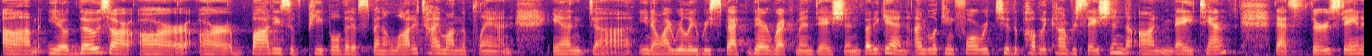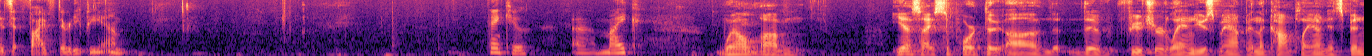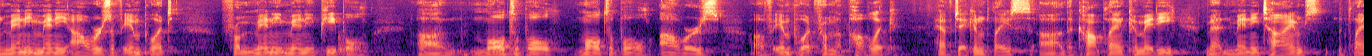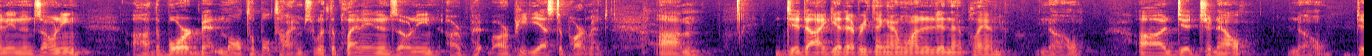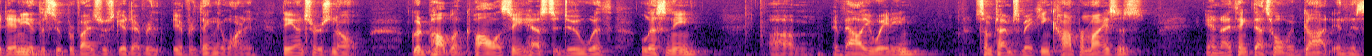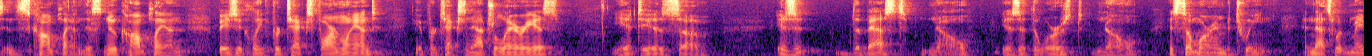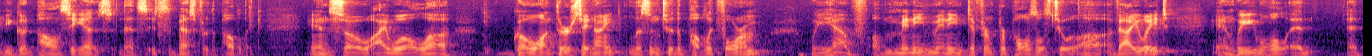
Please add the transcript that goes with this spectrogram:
Um, you know, those are, are, are bodies of people that have spent a lot of time on the plan, and, uh, you know, I really respect their recommendation. But again, I'm looking forward to the public conversation on May 10th. That's Thursday, and it's at 5:30 PM. Thank you. Uh, Mike? Well, um, yes, I support the, uh, the the future land use map and the comp plan. It's been many, many hours of input from many, many people, uh, multiple, multiple hours of input from the public have taken place. Uh, The comp plan committee met many times, the planning and zoning. Uh, The board met multiple times with the planning and zoning, our our PDS department. Um, did I get everything I wanted in that plan? No. Uh, did Janelle? No. Did any of the supervisors get every, everything they wanted? The answer is no. Good public policy has to do with listening, um, evaluating, sometimes making compromises. And I think that's what we've got in this, in this comp plan. This new comp plan basically protects farmland, it protects natural areas. It is, uh, is it the best? No. Is it the worst? No. It's somewhere in between. And that's what maybe good policy is. That's, it's the best for the public. And so I will uh, go on Thursday night, listen to the public forum. We have uh, many, many different proposals to uh, evaluate, and we will, at, at,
